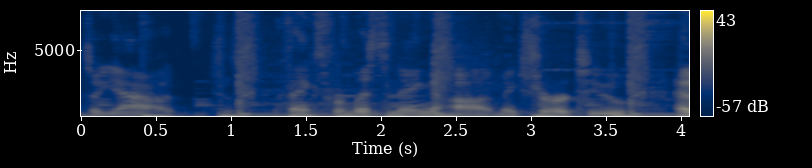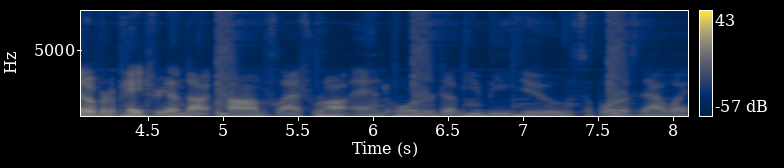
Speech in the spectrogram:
so yeah, just thanks for listening. Uh, make sure to head over to patreon.com slash raw and order WBU. Support us that way.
